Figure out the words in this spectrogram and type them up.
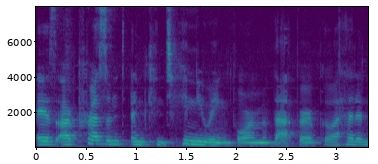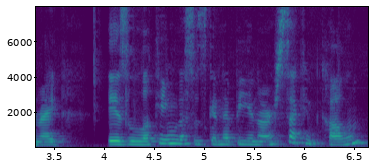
is our present and continuing form of that verb. Go ahead and write is looking. This is going to be in our second column.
